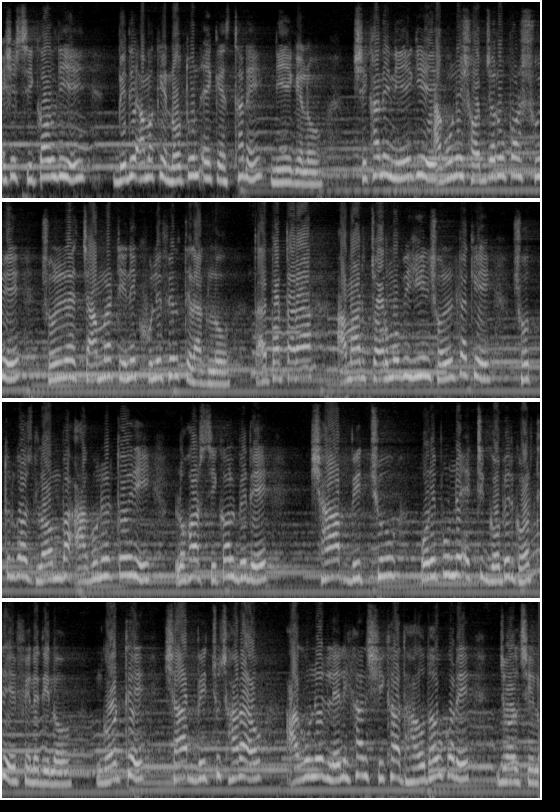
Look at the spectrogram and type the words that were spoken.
এসে শিকল দিয়ে বেঁধে আমাকে নতুন এক স্থানে নিয়ে গেল। সেখানে নিয়ে গিয়ে আগুনে শয্যার উপর শুয়ে শরীরের চামড়া টেনে খুলে ফেলতে লাগল। তারপর তারা আমার চর্মবিহীন শরীরটাকে সত্তর গজ লম্বা আগুনের তৈরি লোহার শিকল বেঁধে সাপ, বিচ্ছু, পরিপূর্ণ একটি গভীর গর্তে ফেলে দিল। গর্তে সাপ, বিচ্ছু ছাড়াও আগুনের লেলিহান শিখা ধাউ ধাউ করে জ্বলছিল।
